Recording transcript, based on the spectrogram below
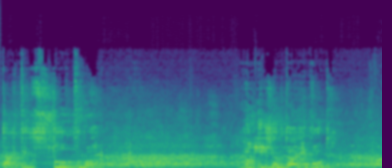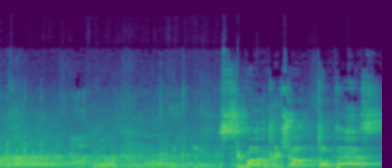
так підступно. Ну і як далі буде? Степан кричав то пес!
